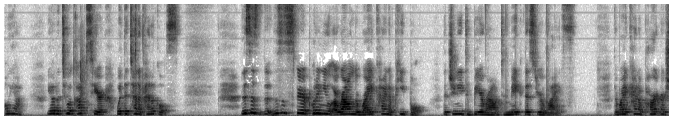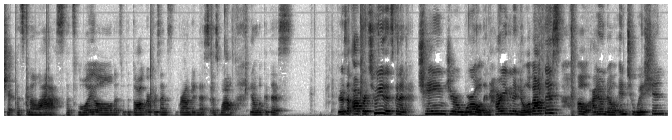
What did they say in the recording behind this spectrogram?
Oh, yeah. You have the Two of Cups here with the Ten of Pentacles. This is this is spirit putting you around the right kind of people that you need to be around to make this your life. The right kind of partnership that's going to last, that's loyal. That's what the dog represents, groundedness as well. You know, look at this. There's an opportunity that's going to change your world. And how are you going to know about this? Oh, I don't know. Intuition.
